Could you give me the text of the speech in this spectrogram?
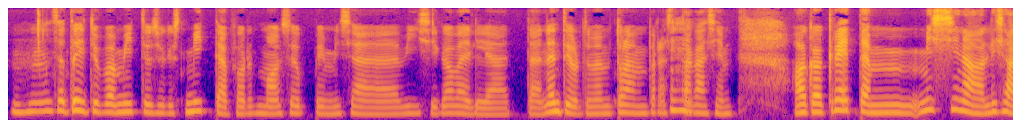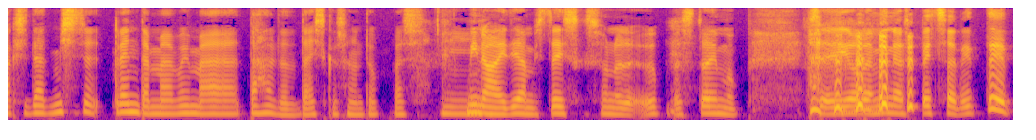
mm. -hmm. sa tõid juba mitu niisugust mitteformaalse õppimise viisi ka välja, et nende juurde me tuleme pärast mm -hmm. tagasi. aga Grete, mis sina lisaksid, et mis trende me võime täheldada täiskasvanute õppes? mina ei tea, mis täiskasvanute õppes toimub. see ei ole minu spetsialiteet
